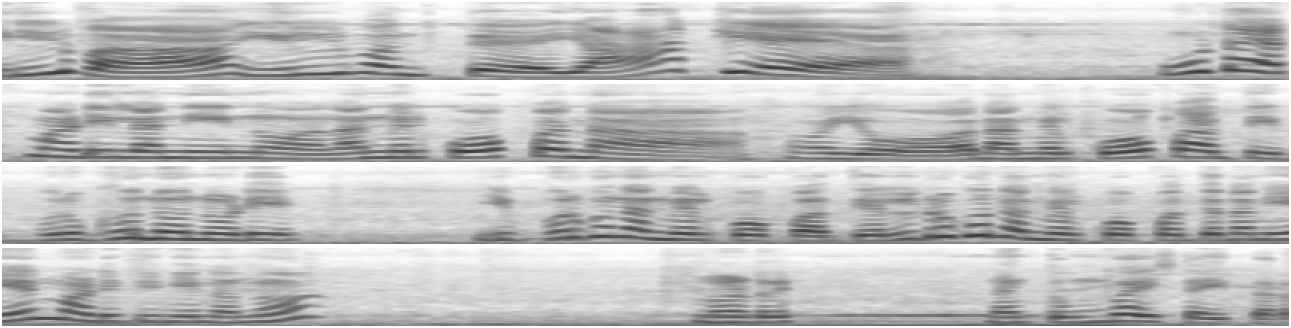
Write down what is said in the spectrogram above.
ಇಲ್ವಾ? ಇಲ್ವಂತೆ, ಯಾಕೆ? ಊಟ ಯಾಕೆ ಮಾಡಿಲ್ಲ ನೀನು? ನನ್ನ ಮೇಲೆ ಕೋಪನ? ಅಯ್ಯೋ ನನ್ನ ಮೇಲೆ ಕೋಪ ಅಂತ ಇಬ್ರಿಗೂ ನೋಡಿ. ಇಬ್ರಿಗೂ ನನ್ನ ಮೇಲೆ ಕೋಪ ಅಂತ, ಎಲ್ರಿಗೂ ನನ್ನ ಮೇಲೆ ಕೋಪ ಅಂತ ನಾನು ಏನು ಮಾಡಿದ್ದೀನಿ ನಾನು? ನೋಡ್ರಿ, ನಂಗೆ ತುಂಬ ಇಷ್ಟ ಈ ಥರ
